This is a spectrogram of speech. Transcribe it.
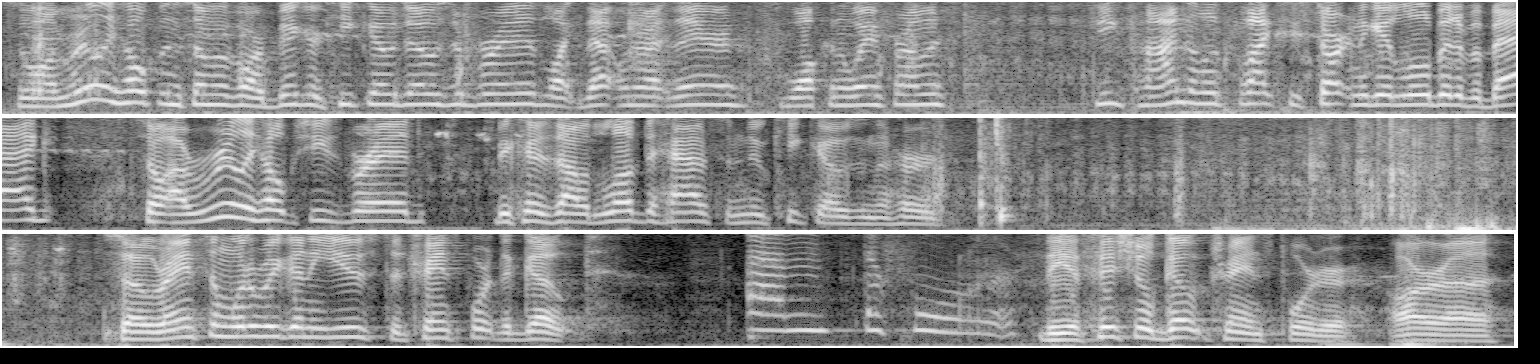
So I'm really hoping some of our bigger Kiko does are bred, like that one right there, walking away from us. She kind of looks like she's starting to get a little bit of a bag. So I really hope she's bred because I would love to have some new Kikos in the herd. So Ransom, what are we going to use to transport the goat? Um, the four. The official goat transporter, our uh,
